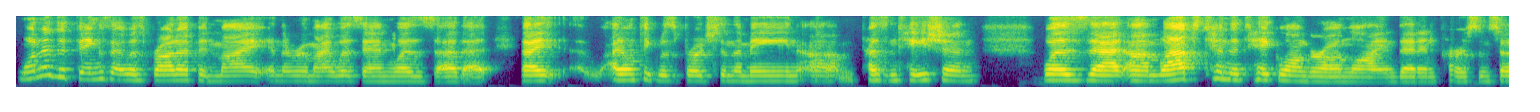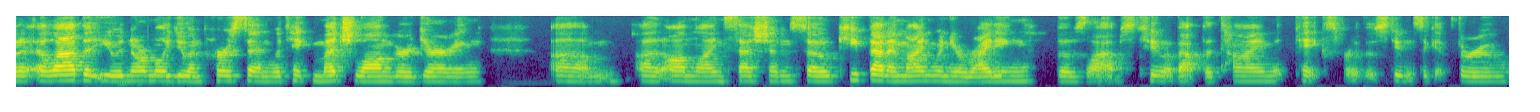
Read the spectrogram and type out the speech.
One of the things that was brought up in my in the room I was in was uh, that I I don't think was broached in the main um, presentation was that um, labs tend to take longer online than in person. So a lab that you would normally do in person would take much longer during um, an online session. So keep that in mind when you're writing those labs too about the time it takes for the students to get through.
